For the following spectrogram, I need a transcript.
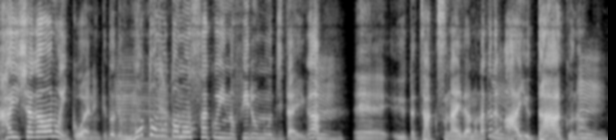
会社側の意向やねんけど、でも、うん。元々の作品のフィルム自体が、うん。えー言ったらザック・スナイダーの中で、うん。ああいうダークな、うん、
